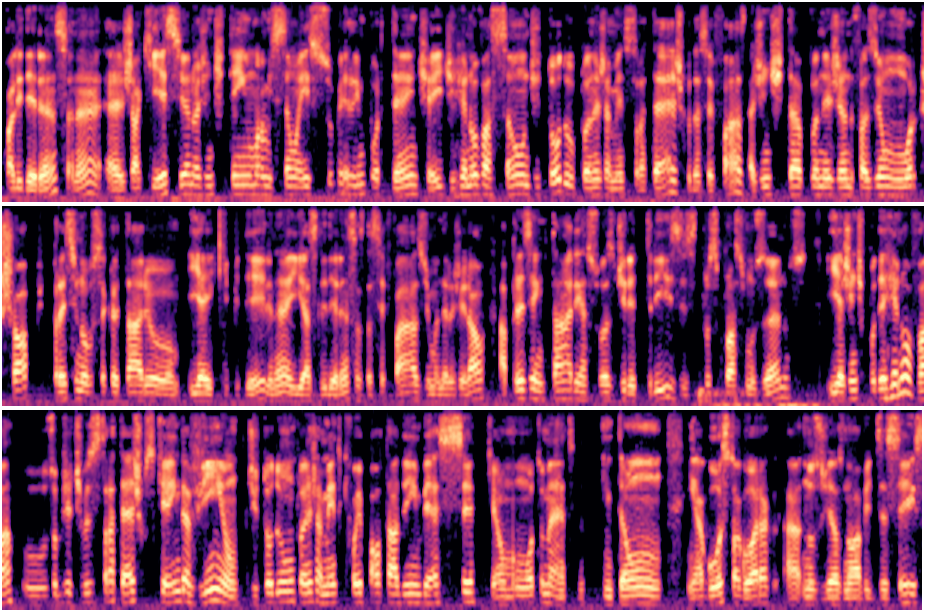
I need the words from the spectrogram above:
com a liderança, né, é, já que esse ano a gente tem uma missão aí super importante aí de renovação de todo o planejamento estratégico da Cefaz. A gente está planejando fazer um workshop para esse novo secretário e a equipe dele, né, e as lideranças da Cefaz de maneira geral, apresentarem as suas diretrizes para os próximos anos e a gente poder renovar os objetivos estratégicos que ainda vinham de todo um planejamento que foi pautado em BSC, que é um, um outro método. Então, em agosto agora, nos dias 9 e 16,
